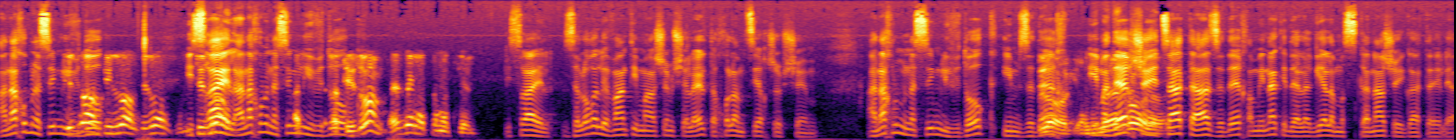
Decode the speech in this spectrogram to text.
אנחנו מנסים תזרום, לבדוק, תזרום, תזרום. ישראל, אנחנו מנסים לבדוק, תזרום, איזה אל אתה מציע לי? ישראל, זה לא רלוונטי מה השם של האל, אתה יכול להמציא עכשיו שם. אנחנו מנסים לבדוק אם זה דרך, לא, אם לא הדרך. שהצעת זה דרך אמינה כדי להגיע למסקנה שהגעת אליה.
